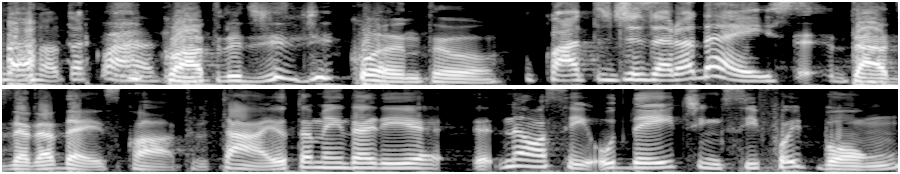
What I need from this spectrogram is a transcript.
Dar nota 4. 4 de, de quanto? 4 de 0 a 10. Tá, de 0 a 10, 4. Tá, eu também daria. Não, assim, o date em si foi bom,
